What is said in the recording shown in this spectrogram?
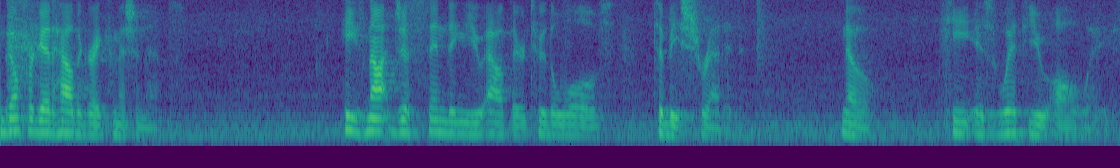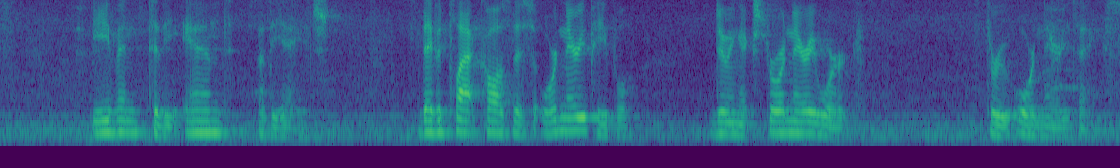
And don't forget how the Great Commission ends. He's not just sending you out there to the wolves to be shredded. No, he is with you always, even to the end of the age. David Platt calls this ordinary people doing extraordinary work through ordinary things.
